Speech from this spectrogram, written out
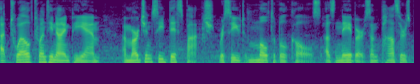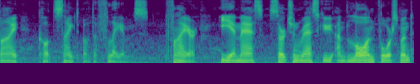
At 12:29 p.m., emergency dispatch received multiple calls as neighbours and passers by caught sight of the flames. Fire, EMS, search and rescue, and law enforcement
